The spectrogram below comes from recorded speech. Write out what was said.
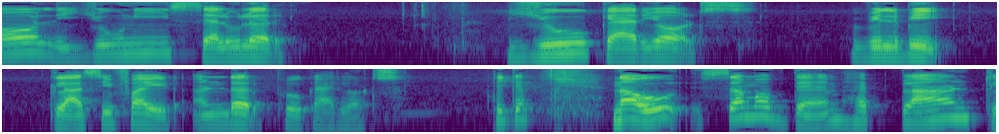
all unicellular eukaryotes will be classified under prokaryotes ठीक है now some of them have plant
